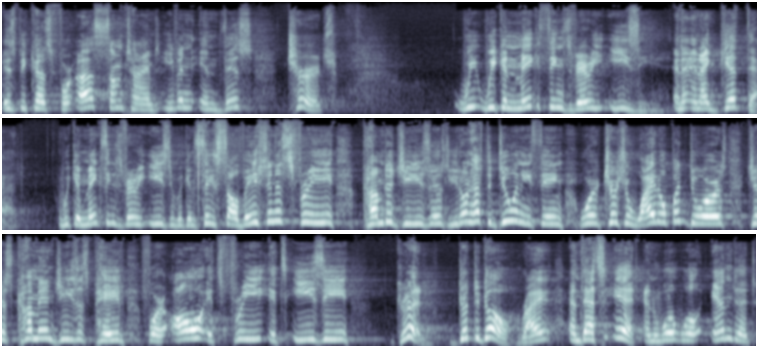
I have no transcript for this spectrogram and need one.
is because for us, sometimes, even in this church, we, we can make things very easy. And, and I get that. We can make things very easy. We can say salvation is free, come to Jesus. You don't have to do anything. We're a church of wide open doors. Just come in. Jesus paid for it all. It's free, it's easy. Good, good to go, right? And that's it. And we'll, we'll end it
